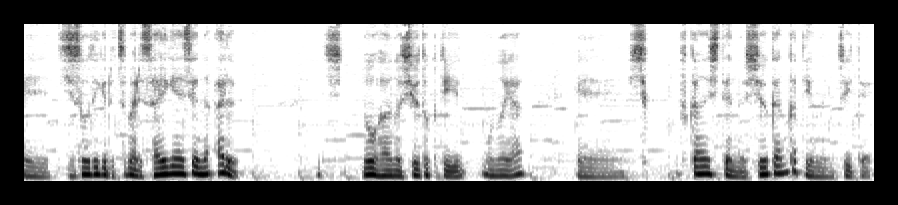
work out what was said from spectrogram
えー、自走できるつまり再現性のあるノウハウの習得というものや、えー、俯瞰視点の習慣化というものについて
